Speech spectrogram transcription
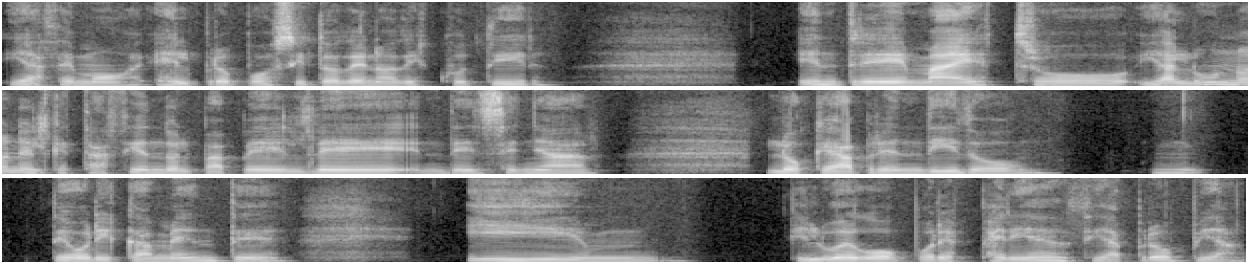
y hacemos el propósito de no discutir entre maestro y alumno en el que está haciendo el papel de, enseñar lo que ha aprendido mm, teóricamente y, luego por experiencia propia.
